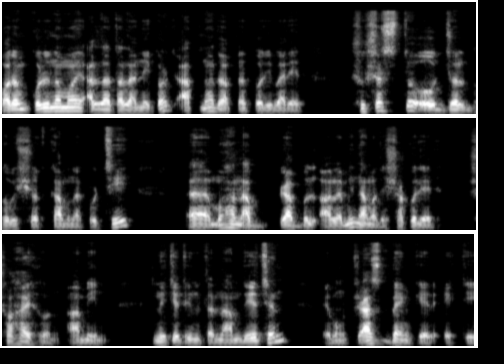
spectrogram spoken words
পরম করুণাময় আল্লাহ তাআলার নিকট আপনার ও আপনার পরিবারের সুস্বাস্থ্য ও উজ্জ্বল ভবিষ্যৎ কামনা করছি। মহান রাব্বুল আলামিন আমাদের সকলের সহায় হন। আমিন। নিচে তিনি তার নাম দিয়েছেন এবং ট্রাস্ট ব্যাংকের একটি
